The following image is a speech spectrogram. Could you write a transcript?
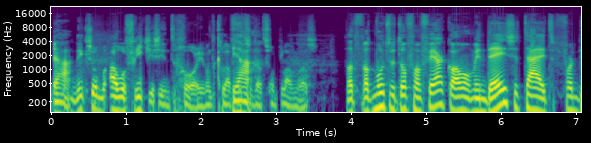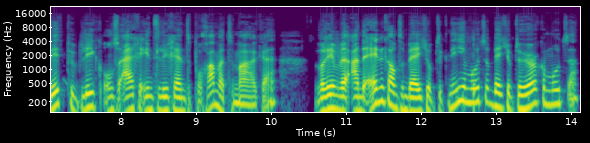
Ja. niks om oude frietjes in te gooien, want ik geloof Ja. dat ze dat van plan was. Wat, wat moeten we toch van ver komen om in deze tijd voor dit publiek ons eigen intelligente programma te maken? hè? Waarin we aan de ene kant een beetje op de knieën moeten, een beetje op de hurken moeten,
